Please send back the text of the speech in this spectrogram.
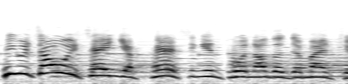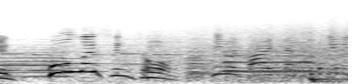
He was always saying you're passing into another dimension. Who listened to him? He was like a skinny.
